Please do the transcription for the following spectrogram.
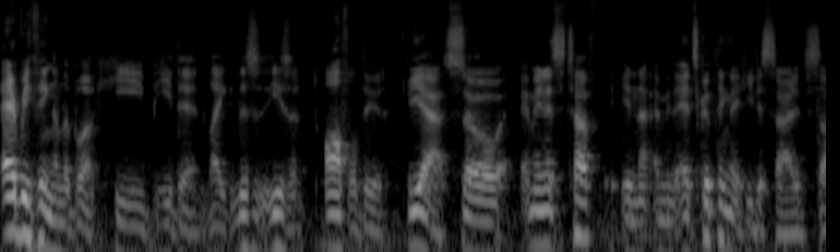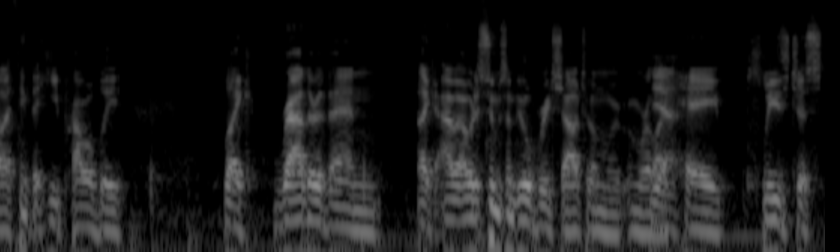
everything in the book he he did. Like this is he's an awful dude. Yeah, so I mean, it's tough. In that, I mean, it's a good thing that he decided. So I think that he probably, like, rather than like, I, I would assume some people reached out to him and were like, Yeah. "Hey, please just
